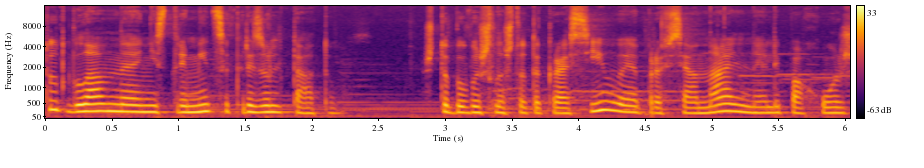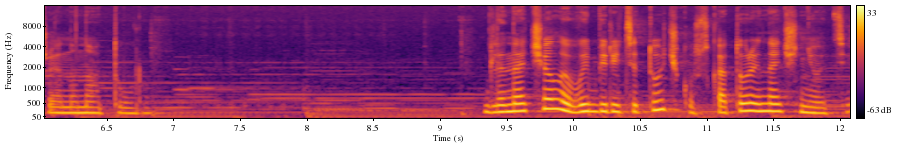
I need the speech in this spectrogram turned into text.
Тут главное не стремиться к результату – чтобы вышло что-то красивое, профессиональное или похожее на натуру. Для начала выберите точку, с которой начнете,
